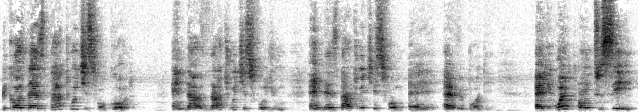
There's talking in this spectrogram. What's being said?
Because there's that which is for God, and there's that which is for you, and there's that which is for uh, everybody. And he went on to say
